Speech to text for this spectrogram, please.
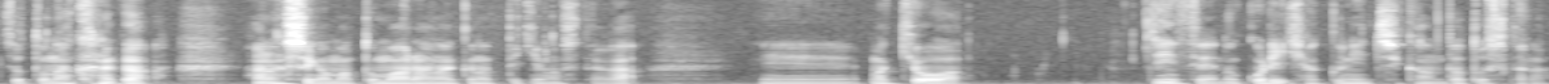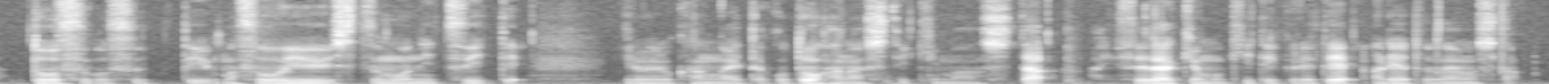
ちょっとなかなか話がまとまらなくなってきましたが、えー、まあ、今日は人生残り100日間だとしたらどう過ごすっていう、まあ、そういう質問についていろいろ考えたことを話してきました。はい、それでは今日も聞いてくれてありがとうございました。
